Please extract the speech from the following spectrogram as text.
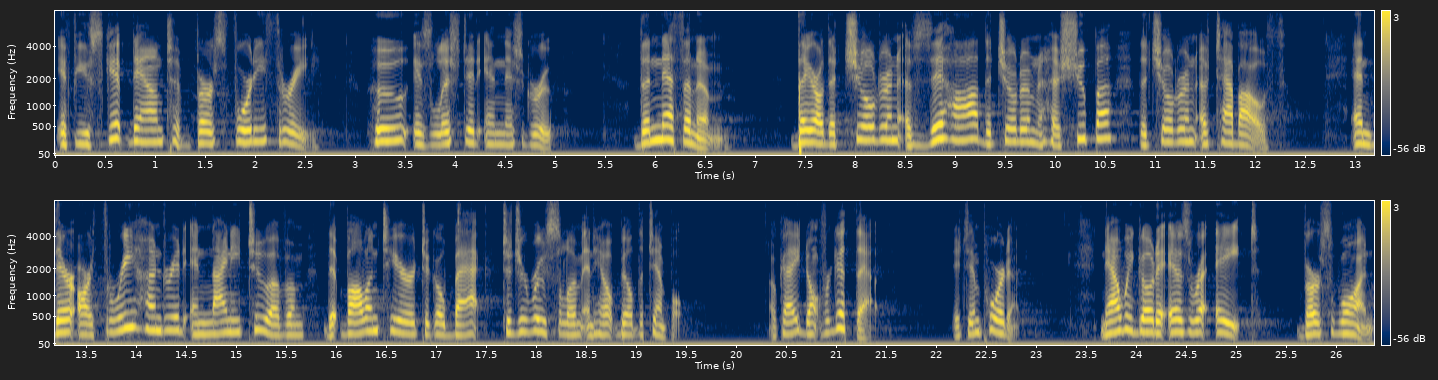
If you skip down to verse 43, who is listed in this group? The Nethinim. They are the children of Ziha, the children of Hashupha, the children of Tabbaoth. And there are 392 of them that volunteered to go back to Jerusalem and help build the temple. Okay, don't forget that. It's important. Now we go to Ezra 8, verse 1.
